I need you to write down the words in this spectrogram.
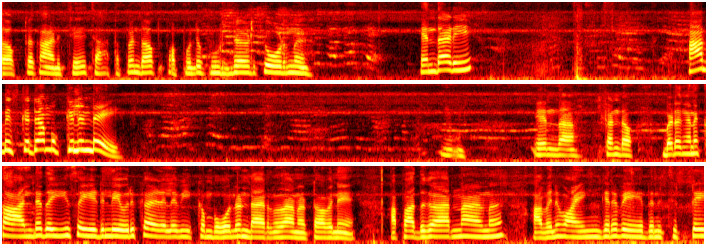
ഡോക്ടറെ കാണിച്ച് ചാത്തപ്പം എന്താ പപ്പുന്റെ കൂടിന്റെ അവിടേക്ക് ഓടുന്നു? എന്താടി? ആ ബിസ്ക്കറ്റ് ആ മുക്കിലുണ്ടേ? എന്താ? കണ്ടോ? ഇവിടെ ഇങ്ങനെ കാലിന്റെ ഈ സൈഡിൽ ഒരു കഴല വീക്കം പോലെ ഉണ്ടായിരുന്നതാണ് കേട്ടോ അവനെ. അപ്പം അത് കാരണമാണ് അവന് ഭയങ്കര വേദനിച്ചിട്ടേ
